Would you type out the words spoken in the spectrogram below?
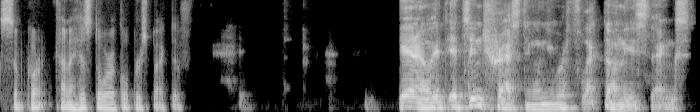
some kind of historical perspective. You know, it, it's interesting when you reflect on these things.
